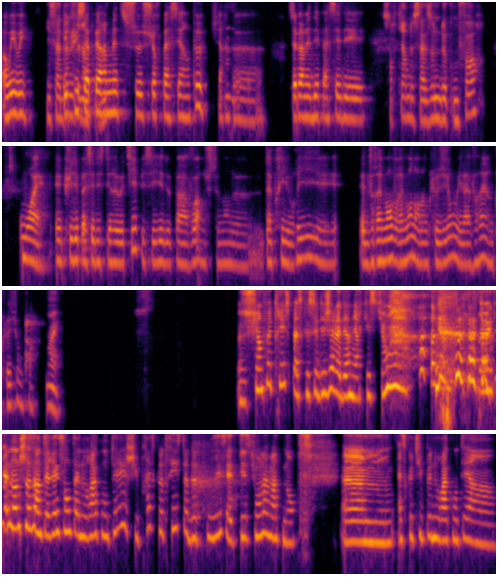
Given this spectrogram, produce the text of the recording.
Oh, oui, oui. Et, ça puis ça permet de se surpasser un peu. Mmh. ça permet de dépasser des... Sortir de sa zone de confort. Ouais, et puis dépasser des stéréotypes, essayer de ne pas avoir justement d'a priori et être vraiment, vraiment dans l'inclusion, mais la vraie inclusion. Quoi. Ouais. Je suis un peu triste parce que c'est déjà la dernière question. Avait tellement de choses intéressantes à nous raconter. Je suis presque triste de te poser cette question-là maintenant. Euh, est-ce que tu peux nous raconter un,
